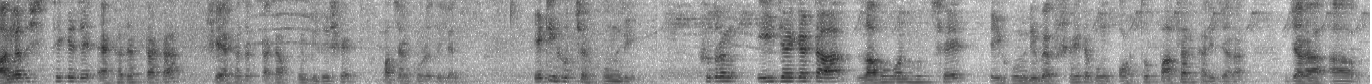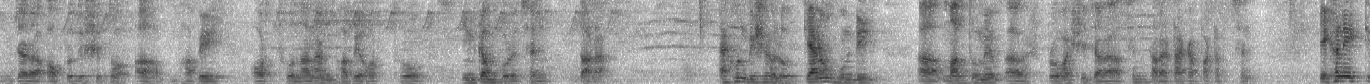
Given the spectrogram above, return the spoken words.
বাংলাদেশ থেকে যে এক হাজার টাকা, সে এক হাজার টাকা আপনি বিদেশে পাচার করে দিলেন। এটি হচ্ছে হুন্ডি। সুতরাং এই জায়গাটা লাভবান হচ্ছে এই হুন্ডি ব্যবসায়ীর এবং অর্থ পাচারকারী যারা যারা যারা অপ্রদর্শিত ভাবে অর্থ, নানানভাবে অর্থ ইনকাম করেছেন তারা। এখন বিষয় হলো, কেন হুন্ডির মাধ্যমে প্রবাসী যারা আছেন, তারা টাকা পাঠাচ্ছেন? এখানে একটি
